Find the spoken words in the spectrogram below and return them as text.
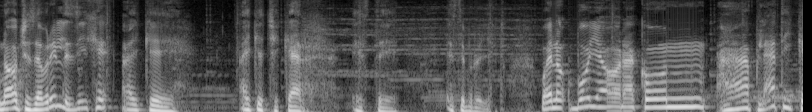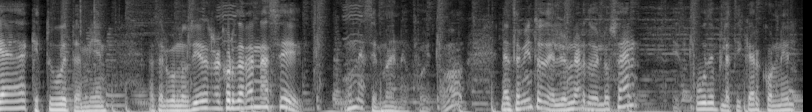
Noches de abril les dije, hay que, hay que checar este, este proyecto. Bueno, voy ahora con ah, plática que tuve también hace algunos días. Recordarán hace una semana fue, ¿no? Lanzamiento de Leonardo de Lozán. Eh, pude platicar con él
